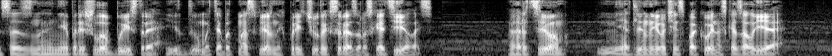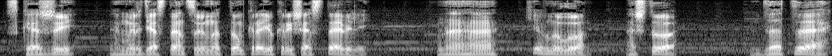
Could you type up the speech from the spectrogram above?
Сознание пришло быстро, и думать об атмосферных причудах сразу расхотелось. «Артем!» – медленно и очень спокойно сказал я. «Скажи, мы радиостанцию на том краю крыши оставили. Ага, кивнул он. А что? Да так.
